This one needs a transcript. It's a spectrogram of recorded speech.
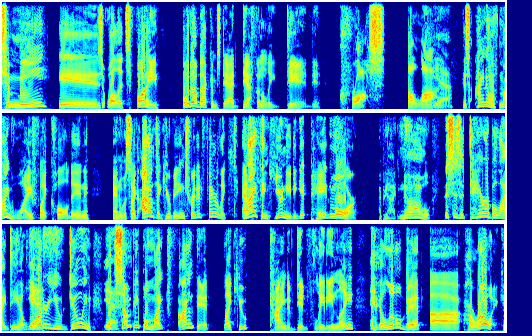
to me is well, it's funny. Odell Beckham's dad definitely did cross a line. Yeah. Because I know if my wife like called in and was like, I don't think you're being treated fairly, and I think you need to get paid more. I'd be like, no, this is a terrible idea. Yes. What are you doing? But some people might find it, like you kind of did fleetingly, like a little bit uh, heroic,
